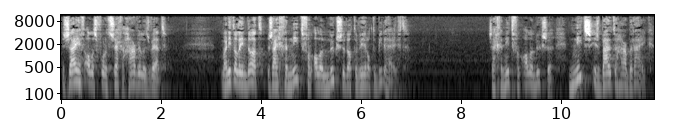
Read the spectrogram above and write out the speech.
zij heeft alles voor het zeggen, haar wil is wet. Maar niet alleen dat, zij geniet van alle luxe dat de wereld te bieden heeft. Zij geniet van alle luxe. Niets is buiten haar bereik.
